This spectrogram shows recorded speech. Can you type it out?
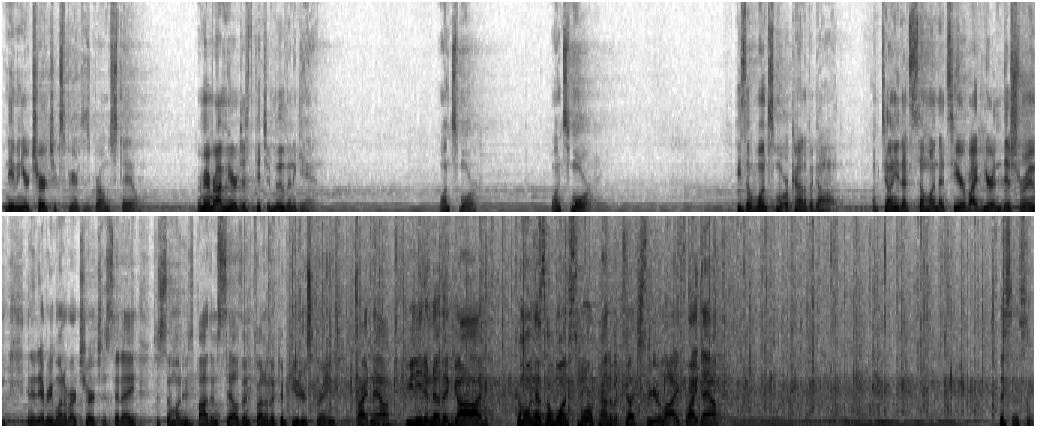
and even your church experience has grown stale. Remember, I'm here just to get you moving again. Once more, once more. He's a once more kind of a God. I'm telling you, that's someone that's here, right here in this room, and at every one of our churches today, to someone who's by themselves in front of a computer screen right now. You need to know that God, come on, has a once more kind of a touch for your life right now. Listen, listen.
